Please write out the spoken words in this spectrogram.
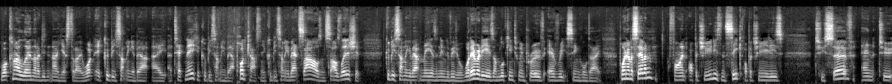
What can I learn that I didn't know yesterday? What it could be something about a, a technique, it could be something about podcasting, it could be something about sales and sales leadership it could be something about me as an individual. Whatever it is, I'm looking to improve every single day. Point number seven find opportunities and seek opportunities to serve and to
